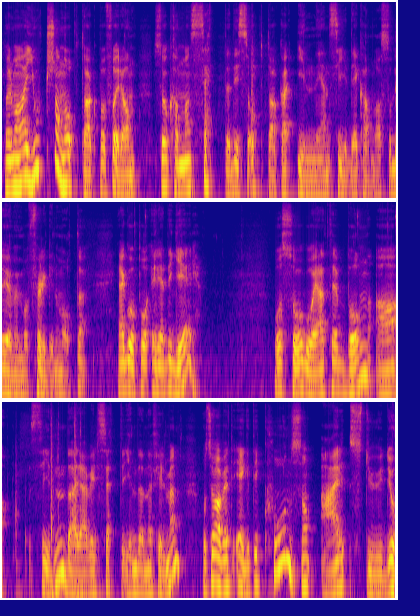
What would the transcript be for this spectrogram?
Når man har gjort sånne opptak på forhånd, så kan man sette disse opptakene inn i en side i Canvas, og det gjør vi på følgende måte. Jeg går på rediger, og så går jeg til bånd av siden der jeg vil sette inn denne filmen. Og så har vi et eget ikon som er studio.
